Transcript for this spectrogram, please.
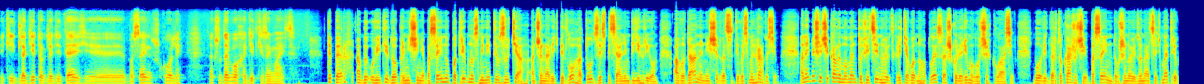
який для діток, для дітей, е, басейн в школі. Так що дай Бог, хай дітки займаються. Тепер, аби увійти до приміщення басейну, потрібно змінити взуття, адже навіть підлога тут зі спеціальним підігрівом, а вода не нижче 28 градусів. А найбільше чекали момент офіційного відкриття водного плеса школярі молодших класів, бо, відверто кажучи, басейн довжиною 12 метрів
